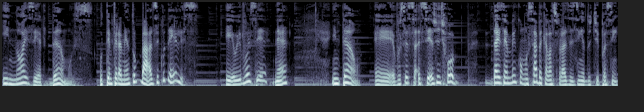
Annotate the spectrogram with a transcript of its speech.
E nós herdamos o temperamento básico deles. Eu e você, né? Então, é, você, se a gente for dar exemplo bem como, sabe aquelas frasezinhas do tipo assim,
